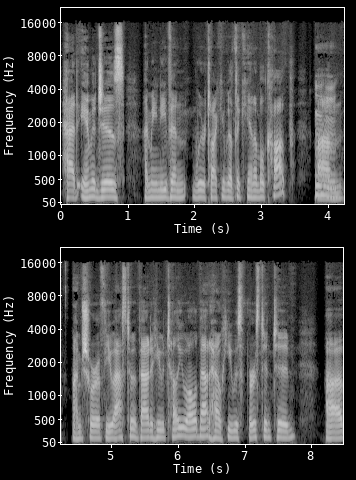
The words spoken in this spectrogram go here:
had images. I mean, even we were talking about the cannibal cop. Um, I'm sure if you asked him about it, he would tell you all about how he was first into uh,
